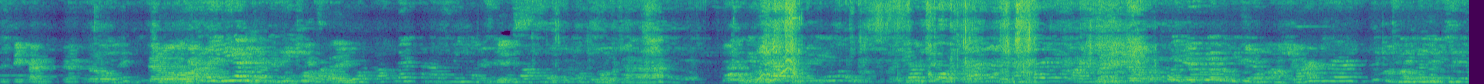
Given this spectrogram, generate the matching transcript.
critical. Pero, pero... Ay, hindi yan. Yes. Yes.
